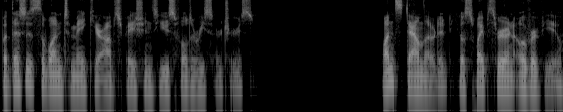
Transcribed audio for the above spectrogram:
but this is the one to make your observations useful to researchers. Once downloaded, you'll swipe through an overview,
